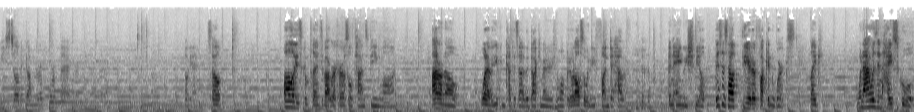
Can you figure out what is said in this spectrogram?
we still haven't gotten the report back or anything like that? Okay, so all these complaints about rehearsal times being long, I don't know, whatever, you can cut this out of the documentary if you want, but it would also would be fun to have an angry spiel. This is how theater fucking works. Like, when I was in high school,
